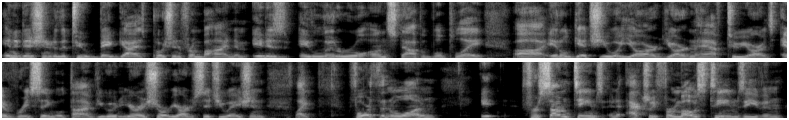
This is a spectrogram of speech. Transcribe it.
In addition to the two big guys pushing from behind him, it is a literal unstoppable play. Uh, it'll get you a yard, yard and a half, two yards every single time. If you you're in short yardage situation, like Fourth and one, it for some teams, and actually for most teams even,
